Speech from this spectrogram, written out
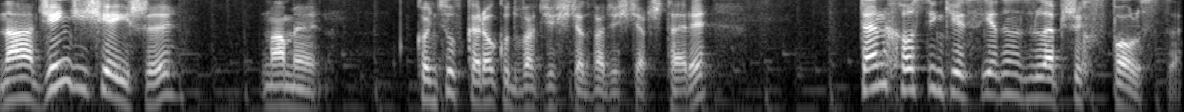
Na dzień dzisiejszy mamy końcówkę roku 2024. Ten hosting jest jeden z lepszych w Polsce.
